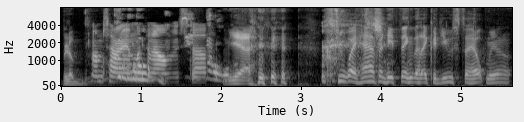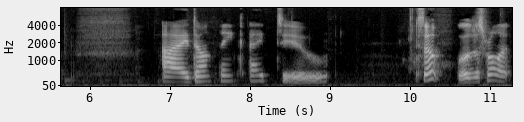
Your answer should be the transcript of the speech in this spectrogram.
blub? I'm sorry, I'm looking at all this stuff. Yeah. do I have anything that I could use to help me out? I don't think I do. So, we'll just roll it.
